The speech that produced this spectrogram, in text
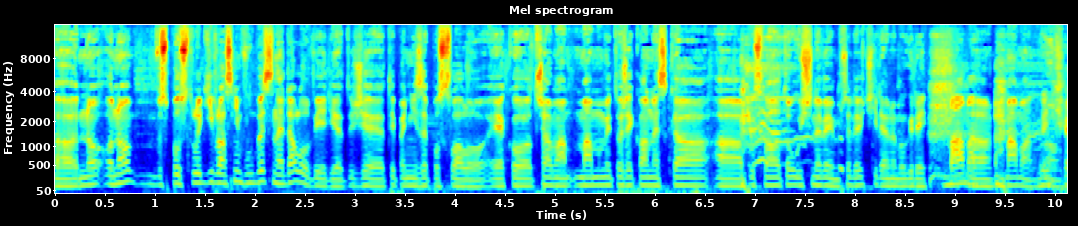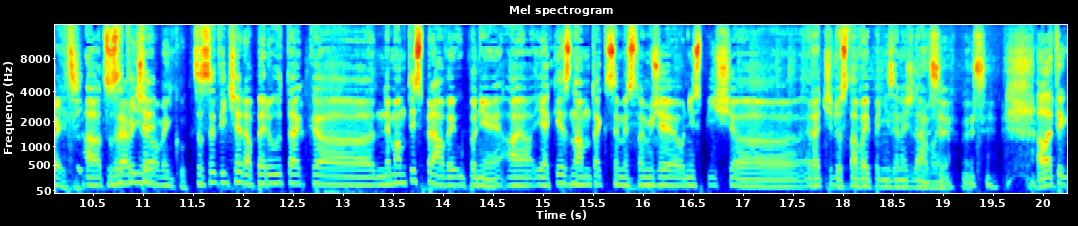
Uh, no ono, spoustu lidí vlastně vůbec nedalo vědět, že ty peníze poslalo. Jako třeba má, máma mi to řekla dneska a poslala to už, nevím, předevčírem nebo kdy. Máma. Uh, máma, no. A co se, týče, co se týče raperů, tak uh, nemám ty zprávy úplně a jak je znám, tak si myslím, že oni spíš uh, radši dostávají peníze, než dávají. Myslím, myslím. Ale ty,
